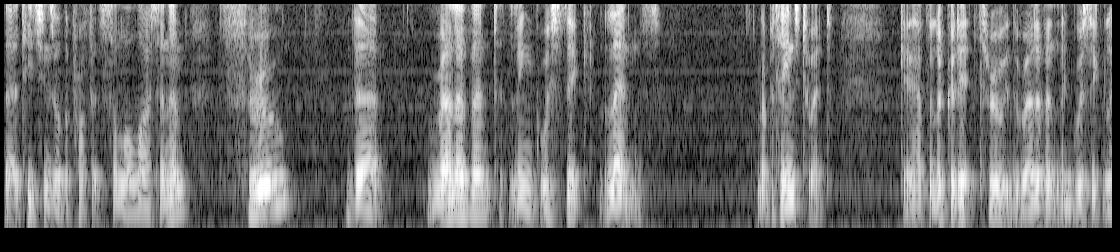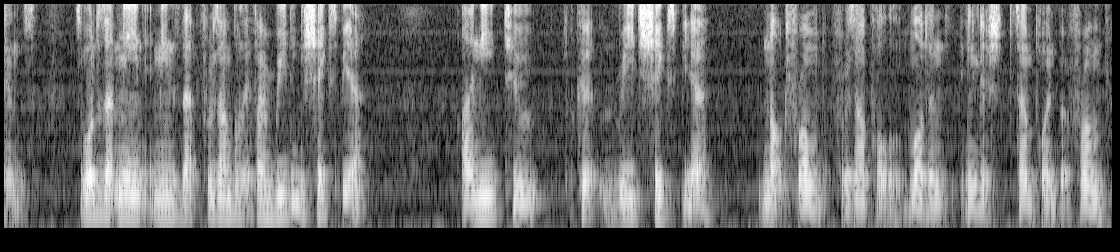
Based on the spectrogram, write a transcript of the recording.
the teachings of the Prophet ﷺ, through the relevant linguistic lens that pertains to it. Okay, you have to look at it through the relevant linguistic lens. So what does that mean? It means that, for example, if I'm reading Shakespeare, I need to look at read Shakespeare not from, for example, modern English standpoint, but from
